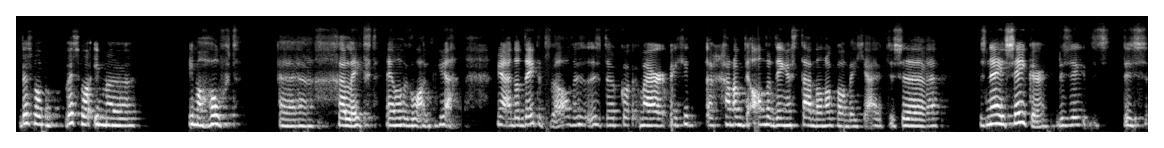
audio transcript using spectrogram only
Best wel, best wel in mijn, in mijn hoofd eh, geleefd, heel lang. Ja. Ja, en dat deed het wel. Dus, dus maar weet je, daar gaan ook de andere dingen staan dan ook wel een beetje uit. Dus, eh, dus nee, zeker. Dus, dus, dus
